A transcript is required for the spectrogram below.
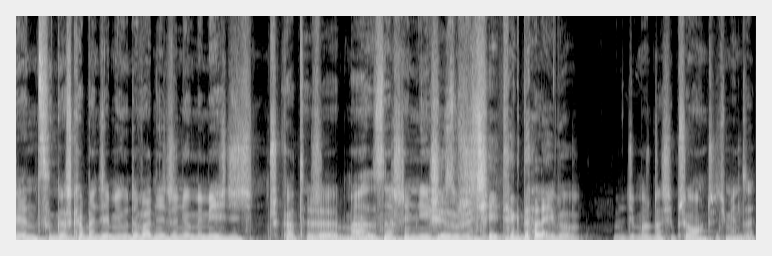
Więc Gorzka będzie mi udowadniać, że nie umiem jeździć, na przykład, że ma znacznie mniejsze zużycie i tak dalej, bo będzie można się przełączyć między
